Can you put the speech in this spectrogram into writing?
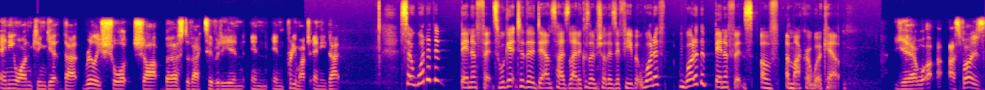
anyone can get that really short, sharp burst of activity in, in, in pretty much any day. So, what are the benefits? We'll get to the downsides later because I'm sure there's a few. But what if what are the benefits of a micro workout? Yeah, well, I suppose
